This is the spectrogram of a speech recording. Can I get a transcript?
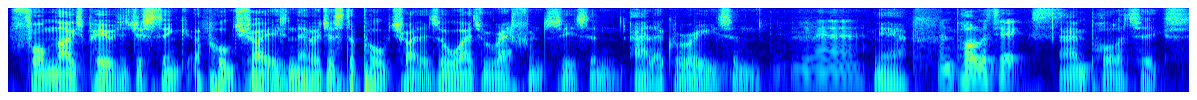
from those periods and just think a portrait is never just a portrait. There's always references and allegories and Yeah. yeah, And politics. and politics.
